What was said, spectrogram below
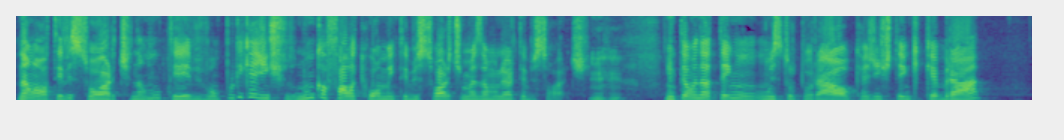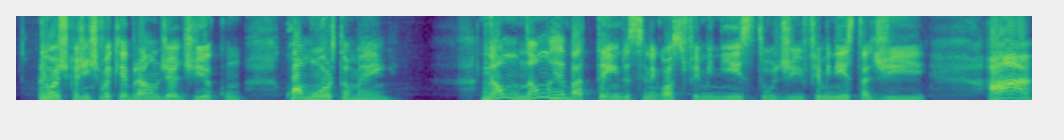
Não, ela teve sorte. Não, não teve. Vamos. Por que, que a gente nunca fala que o homem teve sorte, mas a mulher teve sorte? Uhum. Então ainda tem um, um estrutural que a gente tem que quebrar. Eu acho que a gente vai quebrar no dia a dia com, com amor também. Não, não rebatendo esse negócio feminista de feminista de ah,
